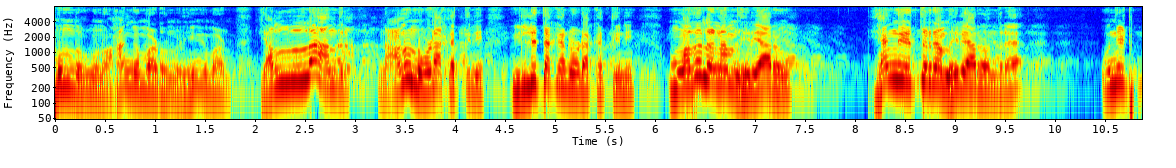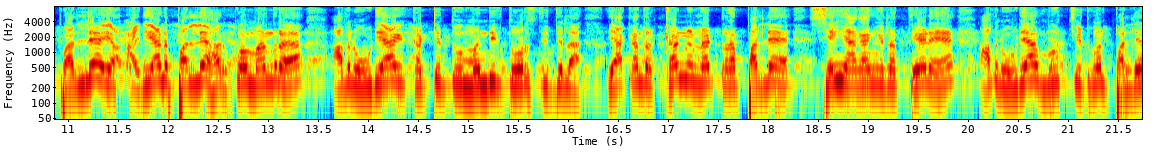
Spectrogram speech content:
ಮುಂದೆ ಹೋಗೋಣ, ಹಂಗೆ ಮಾಡೋಣ, ಹಿಂಗೆ ಮಾಡೋಣ. ಎಲ್ಲ ಅಂದ್ರೆ ನಾನು ನೋಡಾಕತ್ತೀನಿ, ಇಲ್ಲಿ ತನಕ ನೋಡಾಕತ್ತೀನಿ. ಮೊದಲು ನಮ್ಮ ಹಿರಿಯರು, ಹೆಂಗೆ ಇದ್ರು ನಮ್ಮ ಹಿರಿಯರು ಅಂದ್ರೆ ಒಂದಿಟ್ಟು ಪಲ್ಯ ಅಡಿಯಾಣ ಪಲ್ಯ ಹರ್ಕೊಂಬಂದ್ರೆ ಅದನ್ನ ಉಡಿಯಾಗಿ ಕಟ್ಟಿದ್ದು ಮಂದಿಗೆ ತೋರಿಸ್ತಿದ್ದಿಲ್ಲ. ಯಾಕಂದ್ರೆ ಕಣ್ಣು ನಟ್ರೆ ಪಲ್ಯ ಸೈ ಆಗಂಗಿಲ್ಲ ಅಂತೇಳಿ ಅದನ್ನ ಉಡಿಯಾಗಿ ಮುಚ್ಚಿಟ್ಕೊಂಡು ಪಲ್ಯ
